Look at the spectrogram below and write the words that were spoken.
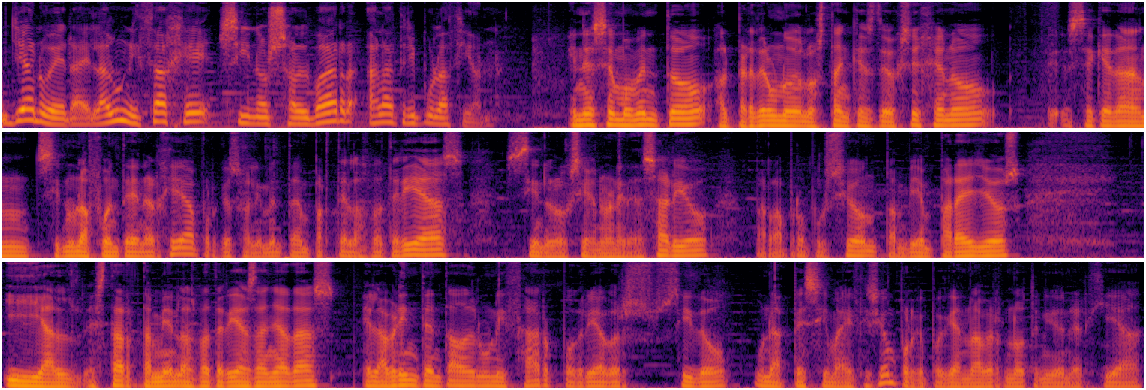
ya no era el alunizaje, sino salvar a la tripulación. En ese momento, al perder uno de los tanques de oxígeno, se quedan sin una fuente de energía porque eso alimenta en parte las baterías, sin el oxígeno necesario para la propulsión, también para ellos. Y al estar también las baterías dañadas, el haber intentado lunizar podría haber sido una pésima decisión porque podían haber no tenido energía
